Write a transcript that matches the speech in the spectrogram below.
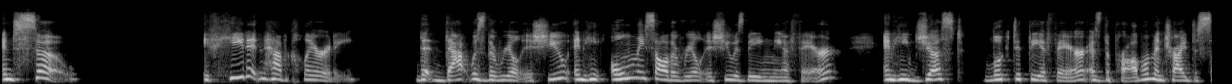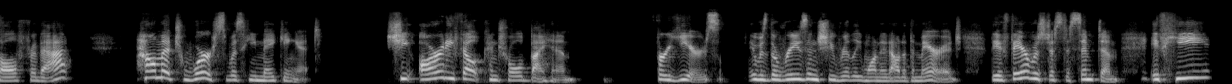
And so, if he didn't have clarity that that was the real issue, and he only saw the real issue as being the affair, and he just looked at the affair as the problem and tried to solve for that, how much worse was he making it? She already felt controlled by him for years. It was the reason she really wanted out of the marriage. The affair was just a symptom. If he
